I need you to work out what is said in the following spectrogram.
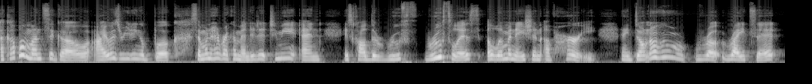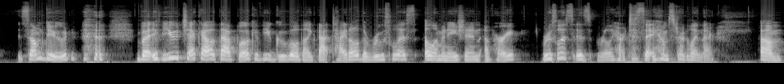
a couple months ago, I was reading a book. Someone had recommended it to me, and it's called The Ruth- Ruthless Elimination of Hurry. And I don't know who wrote, writes it, some dude. but if you check out that book, if you Google like that title, The Ruthless Elimination of Hurry, ruthless is really hard to say. I'm struggling there. Um,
